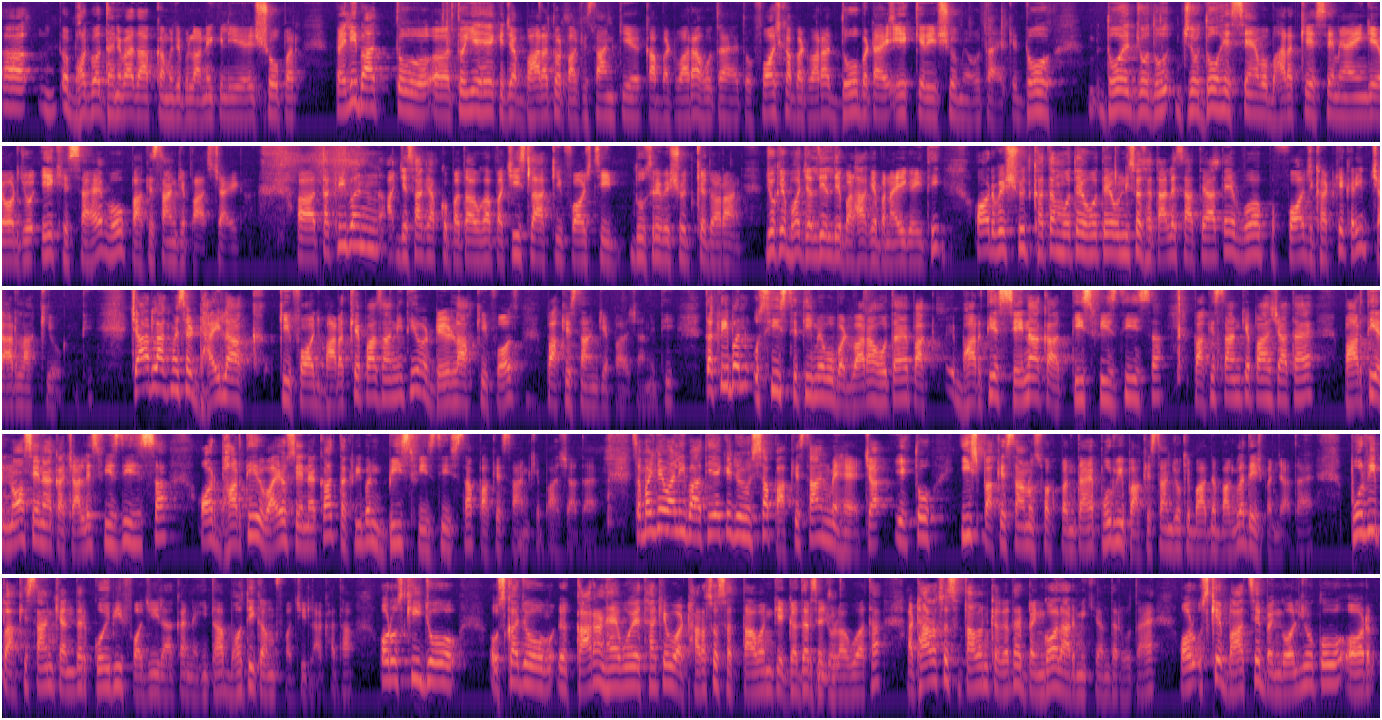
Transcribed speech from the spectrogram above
बहुत बहुत धन्यवाद आपका मुझे बुलाने के लिए शो पर। पहली बात तो तो ये है कि जब भारत और पाकिस्तान की का बंटवारा होता है तो फ़ौज का बंटवारा दो बटाए एक के रेशियो में होता है कि दो दो, जो दो जो दो हिस्से हैं वो भारत के हिस्से में आएँगे और जो एक हिस्सा है वो पाकिस्तान के पास जाएगा। तकरीबन जैसा कि आपको पता होगा 25 लाख की फ़ौज थी दूसरे विश्व युद्ध के दौरान, जो कि बहुत जल्दी जल्दी बढ़ा के बनाई गई थी और विश्व युद्ध ख़त्म होते होते उन्नीस सौ सैंतालीस आते आते वो फ़ौज घट के करीब चार लाख की हो गई थी। चार लाख में से ढाई लाख की फौज भारत के पास आनी थी और डेढ़ लाख की फौज पाकिस्तान के पास जानी थी। तकरीबन उसी स्थिति में वो बंटवारा होता है। भारतीय सेना का तीस फ़ीसदी हिस्सा पाकिस्तान के पास जाता है। भारतीय नौसेना का 40 फ़ीसदी हिस्सा और भारतीय वायुसेना का तकरीबन 20 फ़ीसदी हिस्सा पाकिस्तान के पास जाता है। समझने वाली बात यह है कि जो हिस्सा पाकिस्तान में है एक तो ईस्ट पाकिस्तान उस वक्त बनता है, पूर्वी पाकिस्तान जो कि बाद में बांग्लादेश बन जाता है। पूर्वी पाकिस्तान के अंदर कोई भी फौजी इलाका नहीं था, बहुत ही कम फौजी इलाका था और उसकी जो उसका जो कारण है वो ये था कि वो अठारह सौ सत्तावन के गदर से जुड़ा हुआ था। अठारह सौ सत्तावन का गदर बंगाल आर्मी के अंदर होता है और उसके बाद से बंगालियों को और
